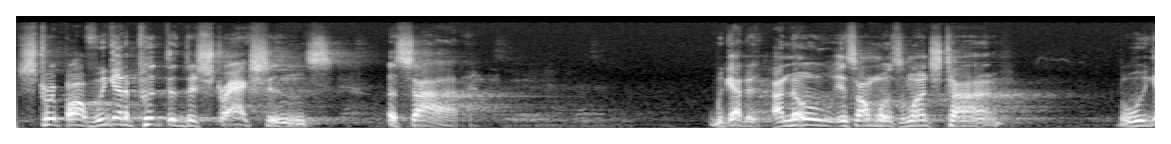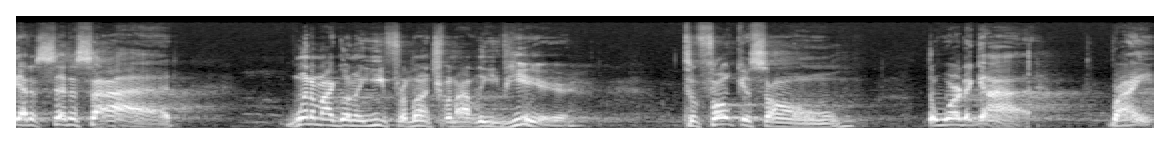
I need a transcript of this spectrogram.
strip off, we got to put the distractions aside. We got to, I know it's almost lunchtime, but we got to set aside what am I going to eat for lunch when I leave here to focus on the Word of God, right?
